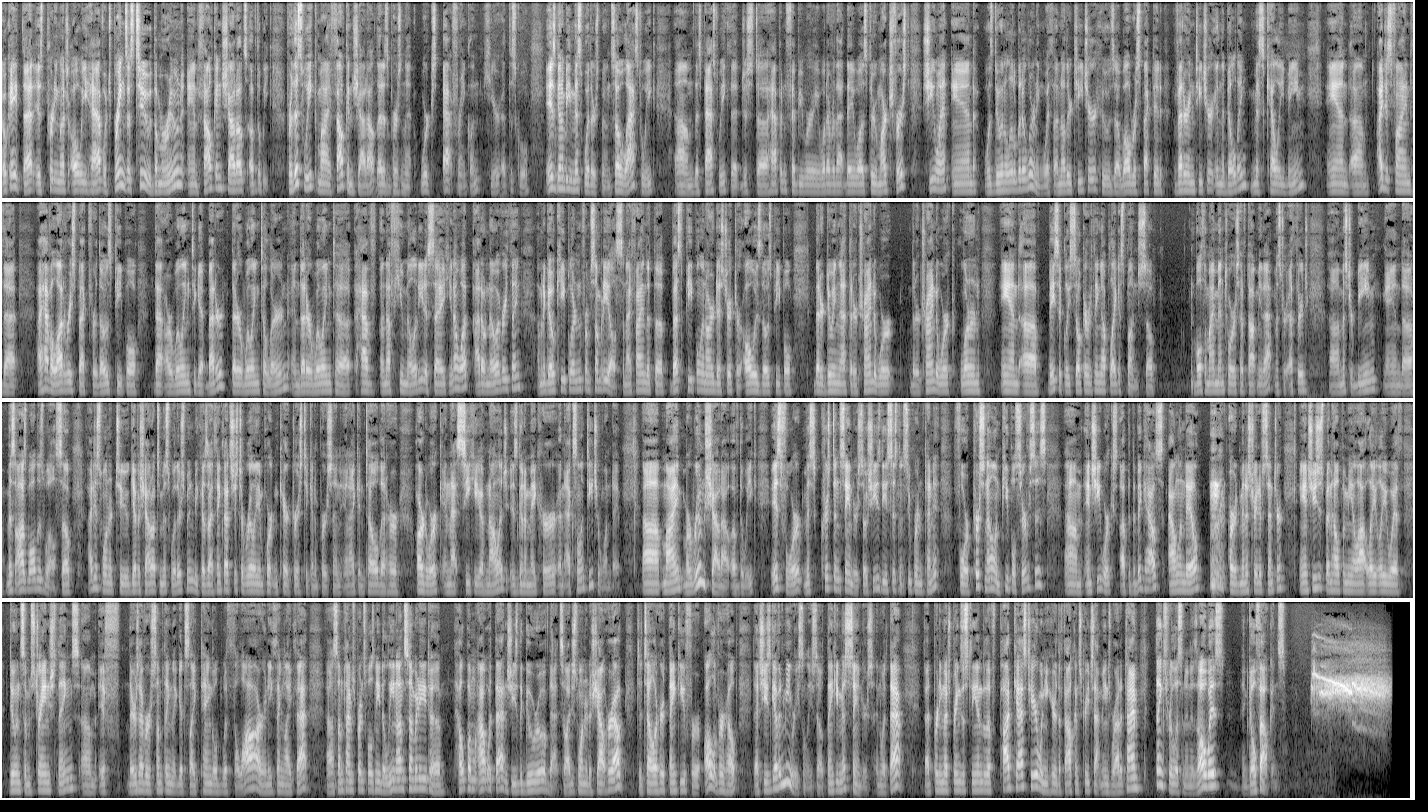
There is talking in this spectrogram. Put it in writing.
Okay, that is pretty much all we have, which brings us to the Maroon and Falcon shoutouts of the week. For this week, my Falcon shoutout, that is a person that works at Franklin here at the school, is going to be Miss Witherspoon. So last week, um, this past week that just uh, happened, February, whatever that day was, through March 1st, she went and was doing a little bit of learning with another teacher who's a well respected veteran teacher in the building, Miss Kelly Beam. And um, I just find that. I have a lot of respect for those people that are willing to get better, that are willing to learn, and that are willing to have enough humility to say, you know what, I don't know everything. I'm going to go keep learning from somebody else. And I find that the best people in our district are always those people that are doing that, that are trying to work, that are trying to work, learn, and uh, basically soak everything up like a sponge. So both of my mentors have taught me that Mr. Etheridge, uh, Mr. Beam, and uh, Miss Oswald as well. So I just wanted to give a shout out to Miss Witherspoon because I think that's just a really important characteristic in a person, and I can tell that her hard work and that seeking of knowledge is going to make her an excellent teacher one day. Uh, my maroon shout out of the week is for Miss Kristen Sanders. So she's the assistant superintendent for personnel and pupil services. Um, and she works up at the big house, Allendale, our administrative center. And she's just been helping me a lot lately with doing some strange things. Um, if there's ever something that gets like tangled with the law or anything like that, uh, sometimes principals need to lean on somebody to help them out with that. And she's the guru of that. So I just wanted to shout her out to tell her thank you for all of her help that she's given me recently. So thank you, Miss Sanders. And with that, that pretty much brings us to the end of the podcast here. When you hear the Falcon screech, that means we're out of time. Thanks for listening as always, and go Falcons.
